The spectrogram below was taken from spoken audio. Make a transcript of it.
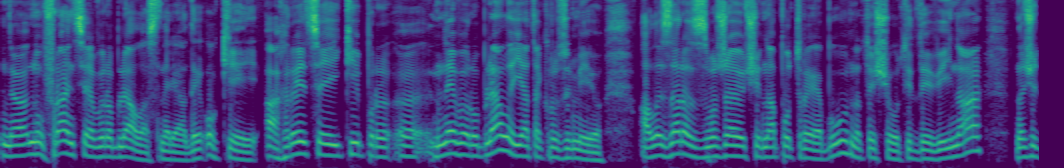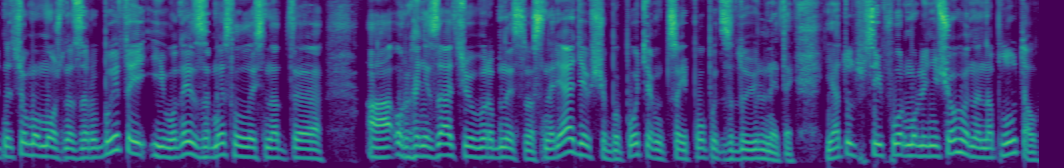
е, ну Франція виробляла снаряди, окей, а Греція і Кіпр е, не виробляли, я так розумію. Але зараз, зважаючи на потребу, на те, що от іде війна, значить на цьому можна заробити, і вони замислились над е, а, організацією виробництва снарядів, щоб потім цей попит задовільнити. Я тут в цій формулі нічого не наплутав.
